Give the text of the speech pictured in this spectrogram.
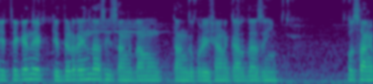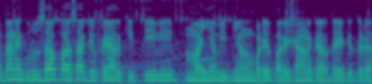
ਇੱਥੇ ਕਹਿੰਦੇ ਇੱਕ ਗਿੱਦੜ ਰਹਿੰਦਾ ਸੀ, ਸੰਗਤਾਂ ਨੂੰ ਤੰਗ ਪਰੇਸ਼ਾਨ ਕਰਦਾ ਸੀ। ਉਹ ਸੰਗਤਾਂ ਨੇ ਗੁਰੂ ਸਾਹਿਬ ਪਾਸ ਆ ਕੇ ਫਰਿਆਦ ਕੀਤੀ ਵੀ ਮਾਈਆਂ ਬੀਬੀਆਂ ਨੂੰ ਬੜੇ ਪਰੇਸ਼ਾਨ ਕਰਦਾ ਇਹ ਗਿੱਦੜ।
